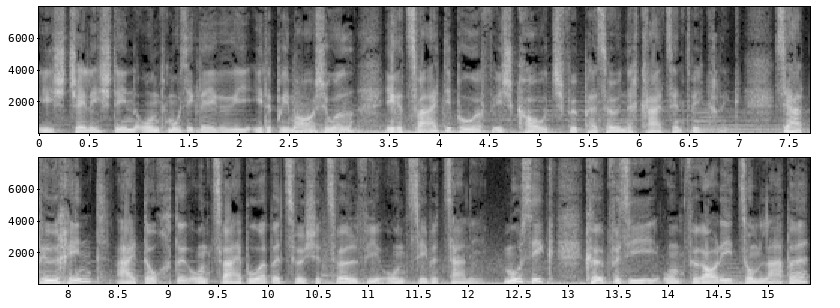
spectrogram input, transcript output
ist Cellistin und Musiklehrerin in der Primarschule. Ihr zweiter Beruf ist Coach für Persönlichkeitsentwicklung. Sie hat drei Kinder, eine Tochter und zwei Buben zwischen 12 und 17. Musik gehört für sie und für alle zum Leben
